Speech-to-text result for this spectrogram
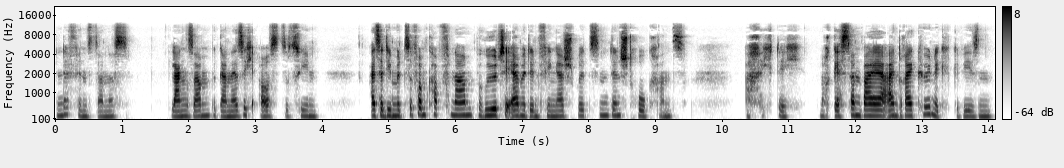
in der Finsternis. Langsam begann er sich auszuziehen. Als er die Mütze vom Kopf nahm, berührte er mit den Fingerspitzen den Strohkranz. Ach richtig, noch gestern war er ein Dreikönig gewesen.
